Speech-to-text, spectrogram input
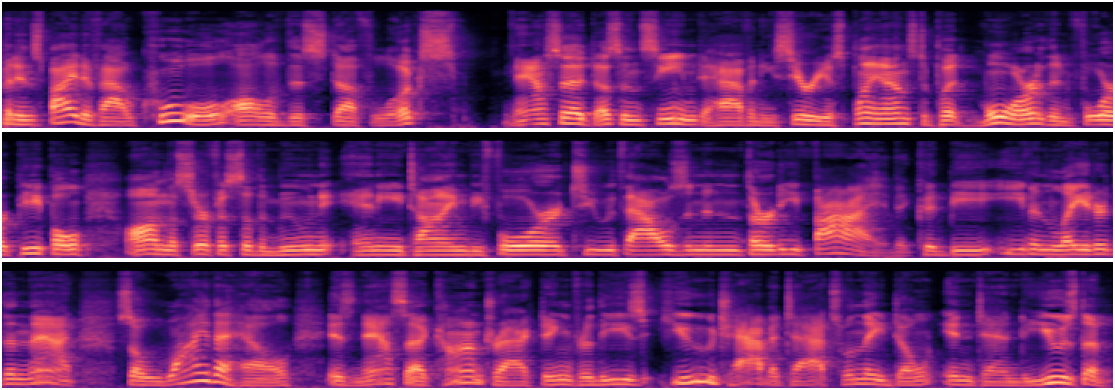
But in spite of how cool all of this stuff looks, NASA doesn't seem to have any serious plans to put more than four people on the surface of the moon anytime before 2035. It could be even later than that. So, why the hell is NASA contracting for these huge habitats when they don't intend to use them?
